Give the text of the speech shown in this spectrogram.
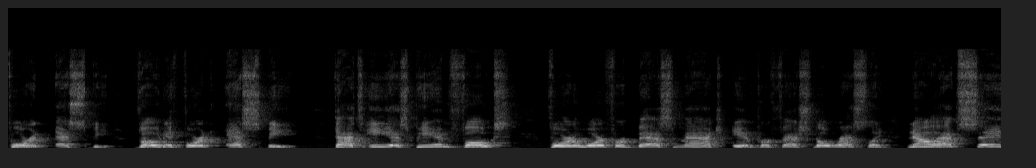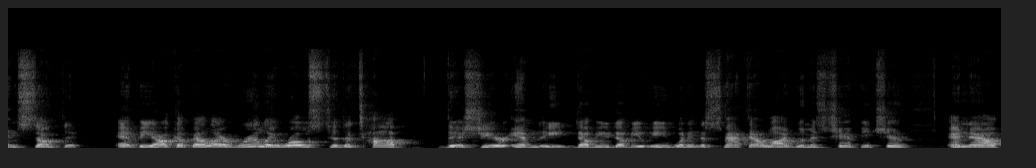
for an ESPY. Voted for an ESPY. That's ESPN, folks, for an award for Best Match in Professional Wrestling. Now that's saying something. And Bianca Belair really rose to the top this year in the WWE, winning the SmackDown Live Women's Championship, and now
